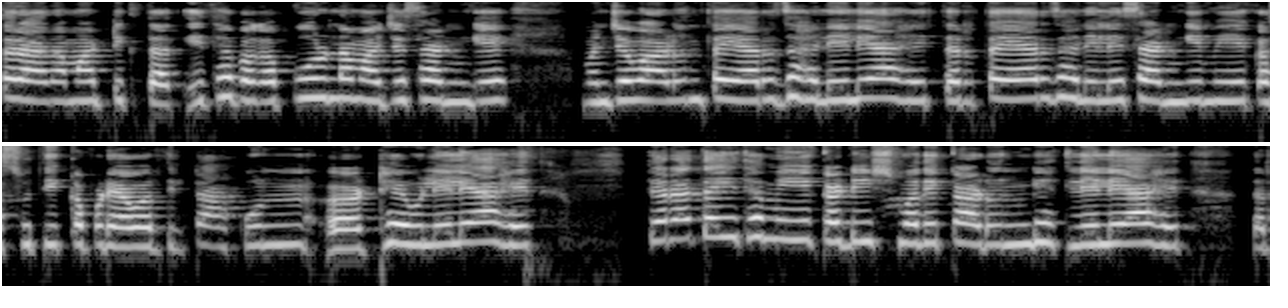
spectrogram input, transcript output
तर आरामात टिकतात. इथे बघा पूर्ण माझे सांडगे म्हणजे वाळून तयार झालेले आहेत. तर तयार झालेले सांडगे मी एका सुती कपड्यावरती टाकून ठेवलेले आहेत. तर आता इथं मी एका डिशमध्ये काढून घेतलेले आहेत. तर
